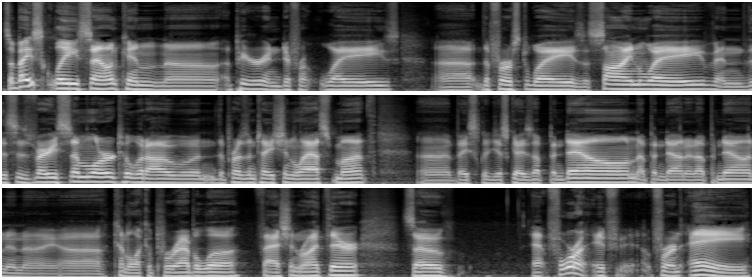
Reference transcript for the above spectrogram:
So basically, sound can uh, appear in different ways. Uh, the first way is a sine wave, and this is very similar to what I the presentation last month. Uh, basically, just goes up and down, up and down, and up and down in a uh, kind of like a parabola fashion right there. So, at four, if for an A,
